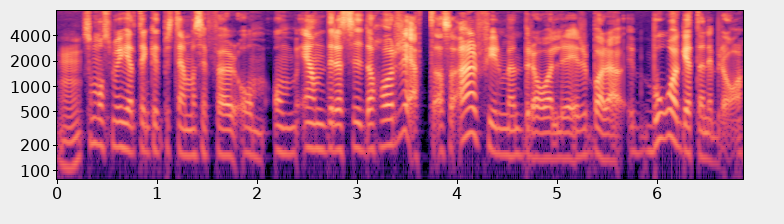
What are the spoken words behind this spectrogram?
Mm. så måste man ju helt enkelt bestämma sig för om, om ändra sida har rätt. Alltså är filmen bra eller är det bara båget den är bra?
